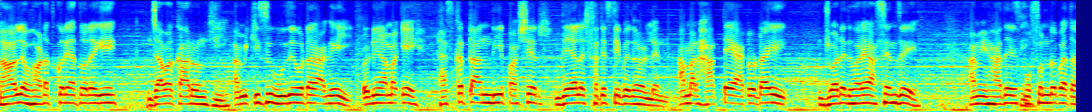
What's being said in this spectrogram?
না হলে হঠাৎ করে এত রেগে যাওয়ার কারণ কি? আমি কিছু বুঝে ওঠার আগেই উনি আমাকে হ্যাসকা টান দিয়ে পাশের দেয়ালের সাথে চেপে ধরলেন। আমার হাতটা এতটাই জোরে ধরে আসেন যে, আমি হাতে প্রচণ্ড ব্যথা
